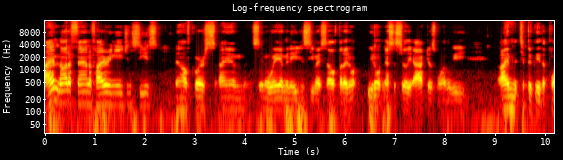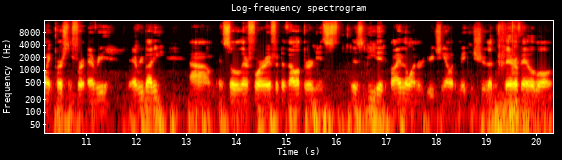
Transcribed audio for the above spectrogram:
I am not a fan of hiring agencies. Now, of course, I am in a way I'm an agency myself, but I don't. We don't necessarily act as one. We, I'm typically the point person for every everybody, um, and so therefore, if a developer needs is needed, I'm the one reaching out and making sure that they're available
